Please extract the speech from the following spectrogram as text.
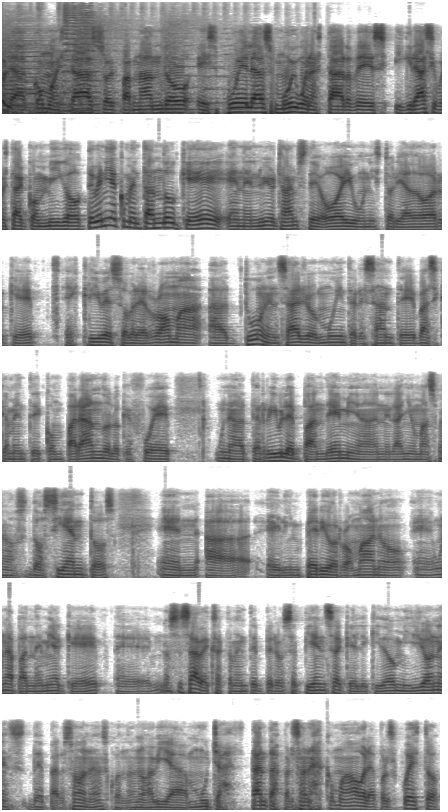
Hola, ¿cómo estás? Soy Fernando Espuelas, muy buenas tardes y gracias por estar conmigo. Te venía comentando que en el New York Times de hoy un historiador que escribe sobre Roma uh, tuvo un ensayo muy interesante, básicamente comparando lo que fue una terrible pandemia en el año más o menos 200 en uh, el Imperio Romano, eh, una pandemia que eh, no se sabe exactamente, pero se piensa que liquidó millones de personas cuando no había muchas, tantas personas como ahora, por supuesto.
